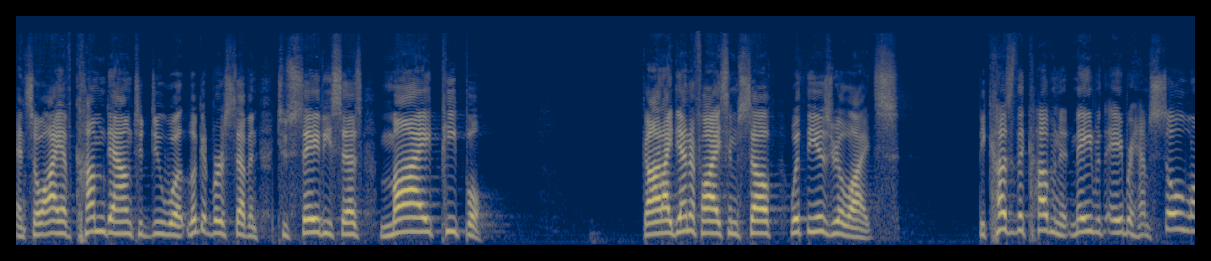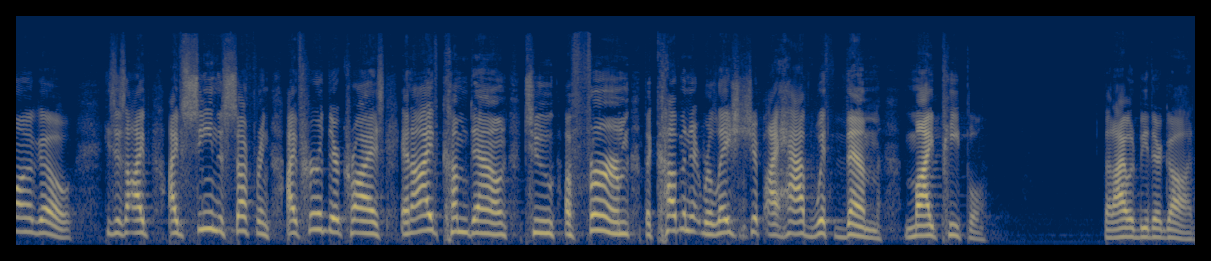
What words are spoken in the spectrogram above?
And so I have come down to do what? Look at verse 7. To save, he says, my people. God identifies himself with the Israelites because of the covenant made with Abraham so long ago. He says, I've, I've seen the suffering, I've heard their cries, and I've come down to affirm the covenant relationship I have with them, my people, that I would be their God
